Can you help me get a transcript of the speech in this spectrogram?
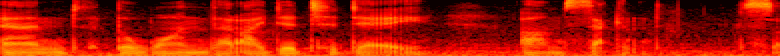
and the one that I did today um, second. So.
